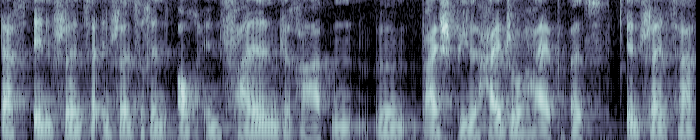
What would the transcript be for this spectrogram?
dass Influencer, Influencerinnen auch in Fallen geraten. Ähm, Beispiel Hydro-Hype als Influencer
